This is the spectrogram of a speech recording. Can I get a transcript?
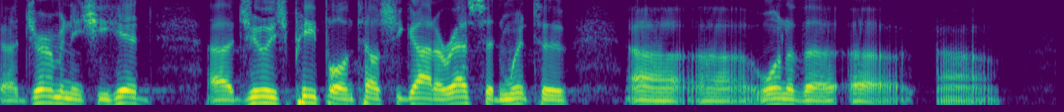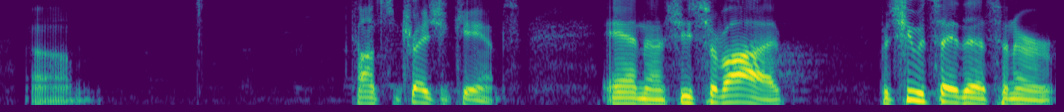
uh, Germany. She hid uh, Jewish people until she got arrested and went to uh, uh, one of the uh, um, concentration camps. And she survived. But she would say this in her,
